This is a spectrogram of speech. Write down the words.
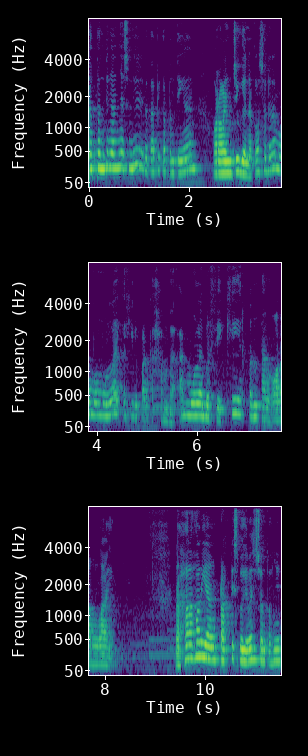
kepentingannya sendiri tetapi kepentingan orang lain juga. Nah, kalau saudara mau memulai kehidupan kehambaan, mulai berpikir tentang orang lain. Nah, hal-hal yang praktis bagaimana sih contohnya?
